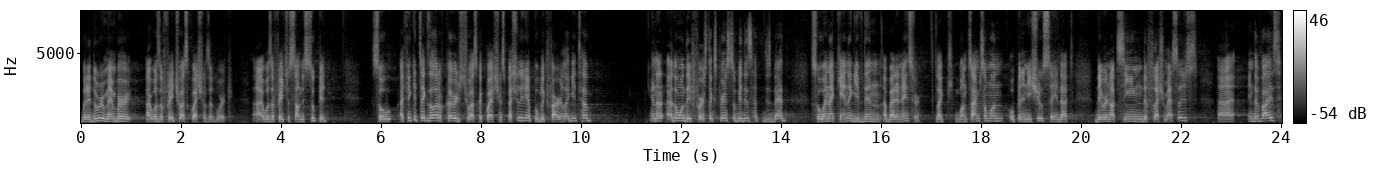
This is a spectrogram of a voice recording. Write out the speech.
But I do remember I was afraid to ask questions at work. I was afraid to sound stupid so I think it takes a lot of courage to ask a question, especially in a public forum like GitHub. And I, I don't want the first experience to be this, this bad. So when I can, I give them a better answer. Like one time someone opened an issue saying that they were not seeing the flash messages uh, in the Devise.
